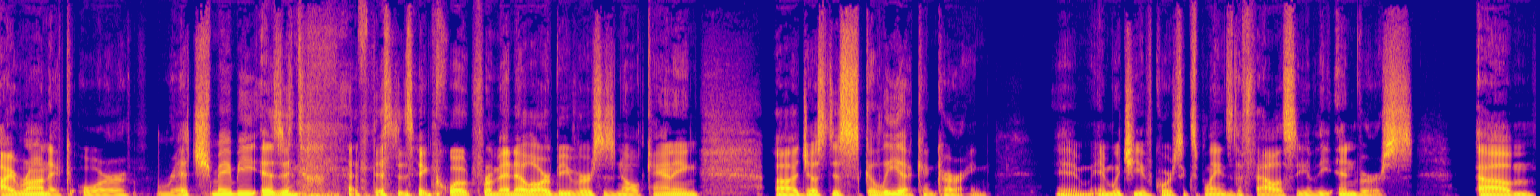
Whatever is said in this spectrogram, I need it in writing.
ironic or rich maybe isn't that this is a quote from NLRB versus Noel Canning, uh, Justice Scalia concurring, in, in which he, of course, explains the fallacy of the inverse. Um,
